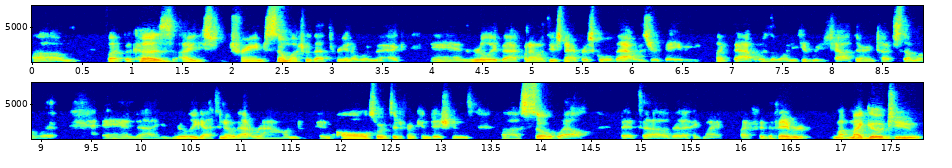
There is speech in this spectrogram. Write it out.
Um, but because I trained so much with that 300 Win Mag, and really back when I went through sniper school, that was your baby. Like that was the one you could reach out there and touch someone with, and uh, you really got to know that round in all sorts of different conditions uh, so well that uh, that I think my my the favorite my, my go-to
